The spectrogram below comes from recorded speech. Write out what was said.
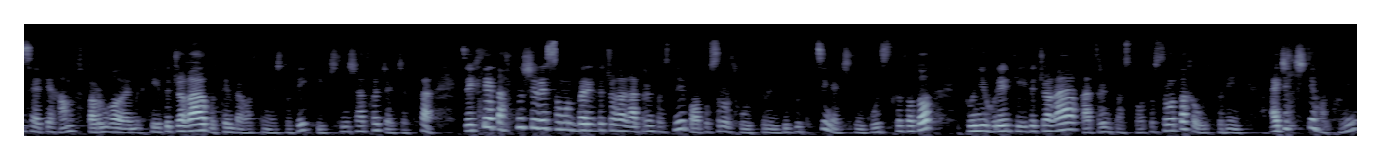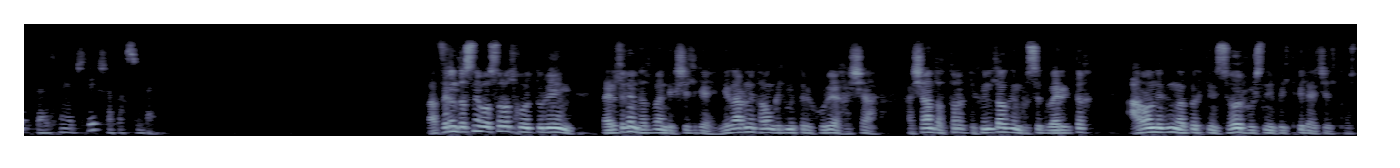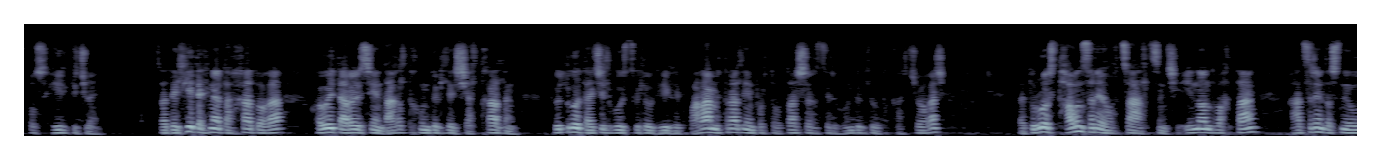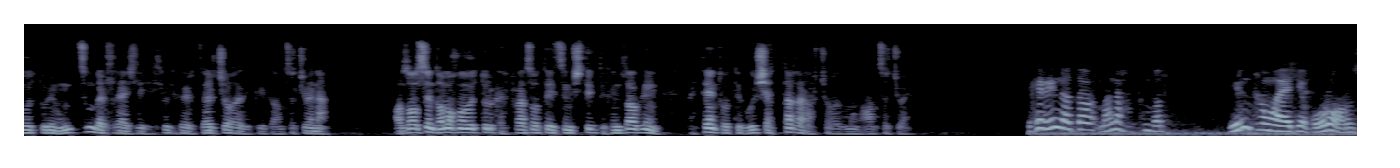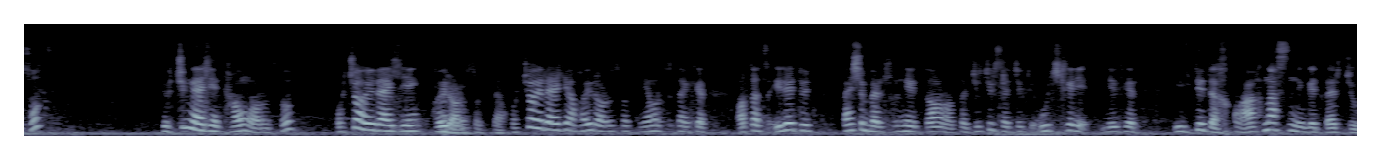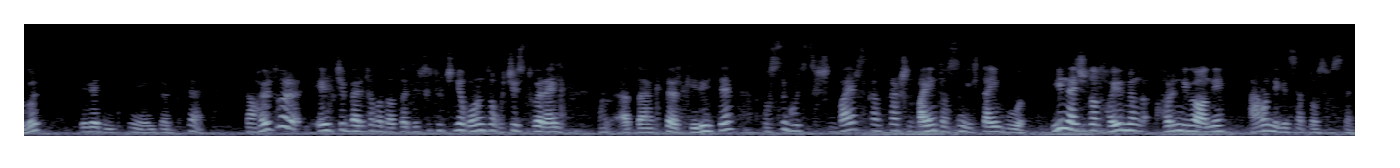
сайдын хамт Дорногов аймагт хийгдэж байгаа бүтээн байгуулалтын ажлуудыг бичлэн шалгаж ажиллалаа. За эхлээд Алтан ширээс суманд баригдаж байгаа газрын тосны боловсруулах үйлдвэрийн бүтцийн ажлын гүйцэтгэл болоод түүний хүрээнд хийгдэж байгаа газрын тос боловсруулах үйлдвэрийн ажилчдын хотхны барилгын ажлыг шалгасан байна. Газрын тосны боловсруулах үйлдвэрийн барилгын талбайн тэгшилгээ 1.5 км хүрээ хашаа хашаан дотор технологийн бүсэд баригдах 11 объектын суур хөрсний бэлтгэл ажил тус тус хийгдэж байна. За дэлхийд дахинаа дарахад байгаа COVID-19-ийн дагалдах хүндрэлээс шалтгаалan төлөвлөгөөт ажил гүйцэтгэлүүд хийхэд барааметралын импорт удаашрах зэрэг хүндрэлүүд гарч байгааш за 4-өөс 5 сарын хугацаа алдсан ч энэ онд багтаан газрын тосны үйлдвэрийн үндсэн барилгын ажлыг эхлүүлэхээр зорж байгаа гэдгийг онцолж байна. Олон улсын томоохон үйлдвэр корпорациудын эзэмшдэг технологийн патентуудыг үе шаттайгаар авч байгааг мөн онцолж байна. Тэгэхээр энэ одоо манай хотхон бол 95 айлын 3 орон сууц 40 айлын 5 орон сууц 32 айлын 2 орон сууцтай. 32 айлын 2 орон сууц нь ямар утгатай гэхээр одоо ирээдүйд байшин барилганы доор одоо жижиг сажиг үйлчлэгээ нэгэхээр эвдээд байхгүй анханаас нь ингээд барьж өгөөд тэгээд ингэсэн юм зорилготой. За хоёрдугаар ээлжийн барилга бол одоо дэвсгэр түвшний 339 дугаар анги одоо ангитай бол гэрээтэй туслан гүйцэтгэгч нь Bayers Construction Баян тосон гихт аян бүү. Энэ ажил бол 2021 оны 11 сард дуусах ёстой.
